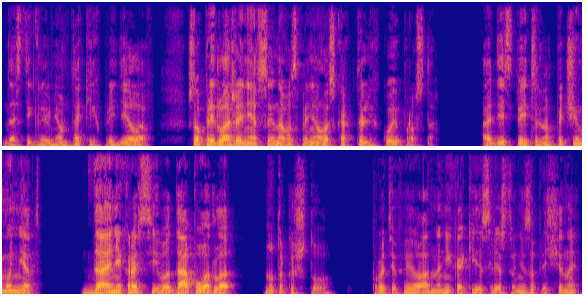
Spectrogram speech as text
достигли в нем таких пределов, что предложение сына воспринялось как-то легко и просто. А действительно, почему нет? Да, некрасиво, да, подло. Ну так и что? Против Иоанна никакие средства не запрещены.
